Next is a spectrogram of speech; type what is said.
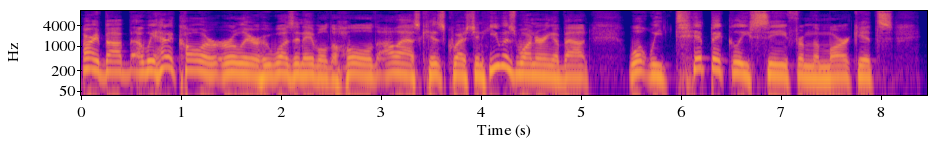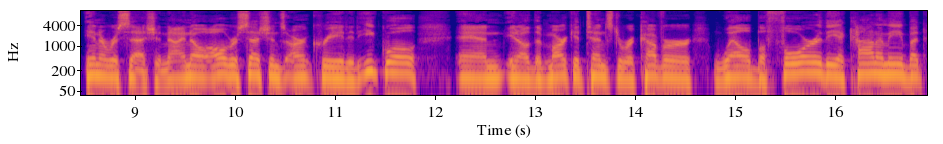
All right, Bob, uh, we had a caller earlier who wasn't able to hold. I'll ask his question. He was wondering about what we typically see from the markets in a recession. Now, I know all recessions aren't created equal and, you know, the market tends to recover well before the economy, but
